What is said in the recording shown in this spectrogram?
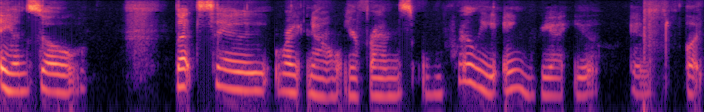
And so let's say right now your friend's really angry at you and like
